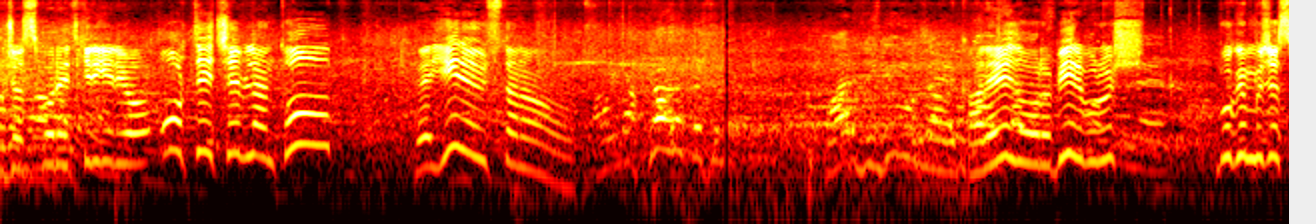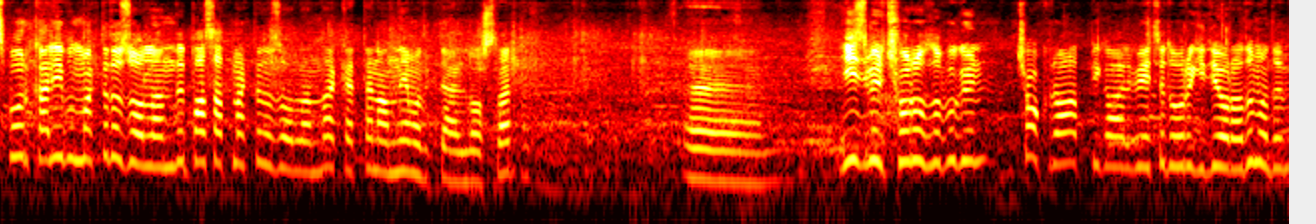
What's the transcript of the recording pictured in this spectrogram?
Buca Spor etkili geliyor. Ortaya çevrilen top ve yine üstten out. Allah kahretmesin. Bari düzgün. Kaleye doğru bir vuruş. Bugün Buca Spor kaleyi bulmakta da zorlandı. Pas atmakta da zorlandı. Hakikaten anlayamadık değerli dostlar. Ee, İzmir Çoruhlu bugün çok rahat bir galibiyete doğru gidiyor adım adım.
